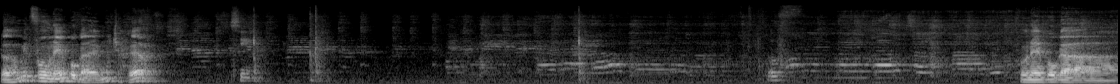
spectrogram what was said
Los 2000 fue una época de muchas guerras. Sí. Uf. Fue una época...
